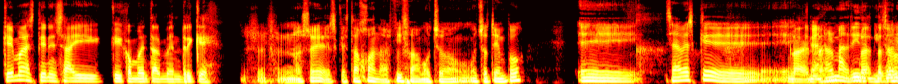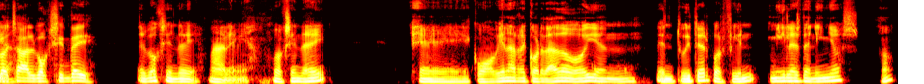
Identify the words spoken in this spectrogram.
¿Qué más tienes ahí que comentarme, Enrique? No sé, es que está jugando al FIFA mucho, mucho tiempo. Eh, ¿Sabes que No, ganó no- el Madrid no- en ¿No se lo echaba el Boxing Day? El Boxing Day, madre mía, Boxing Day. Eh, como bien ha recordado hoy en, en Twitter, por fin miles de niños ¿no?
